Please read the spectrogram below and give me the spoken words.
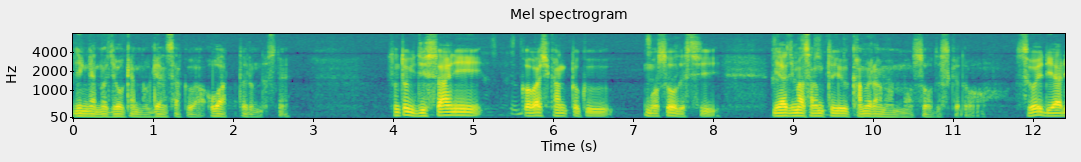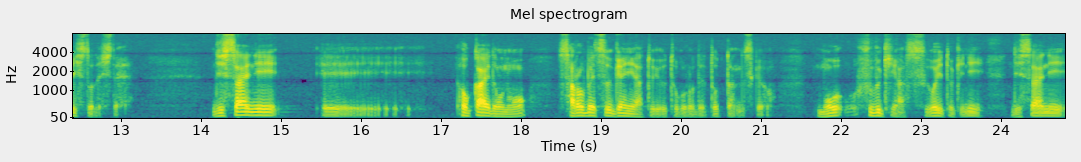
人間の条件の原作は終わってるんですね。その時実際に小林監督もそうですし宮島さんというカメラマンもそうですけどすごいリアリストでして実際に、えー、北海道のサロベツ原野というところで撮ったんですけどもう吹雪がすごい時に実際に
